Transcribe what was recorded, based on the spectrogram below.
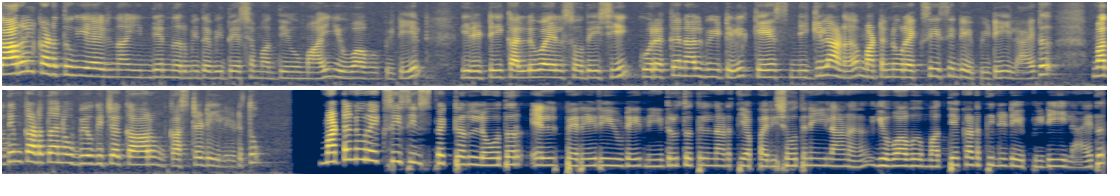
കാറിൽ കടത്തുകയായിരുന്ന ഇന്ത്യൻ നിർമ്മിത വിദേശ മദ്യവുമായി യുവാവ് പിടിയിൽ. ഇരിട്ടി കല്ലുവയൽ സ്വദേശി കുരക്കനാൽ വീട്ടിൽ കെ എസ് നിഖിലാണ് മട്ടന്നൂർ എക്സൈസിന്റെ പിടിയിലായത്. മദ്യം കടത്താൻ ഉപയോഗിച്ച കാറും കസ്റ്റഡിയിലെടുത്തു. Mattannur excise inspector Lothar L പെരേരയുടെ നേതൃത്വത്തിൽ നടത്തിയ പരിശോധനയിലാണ് യുവാവ് മദ്യക്കടത്തിനിടെ പിടിയിലായത്.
